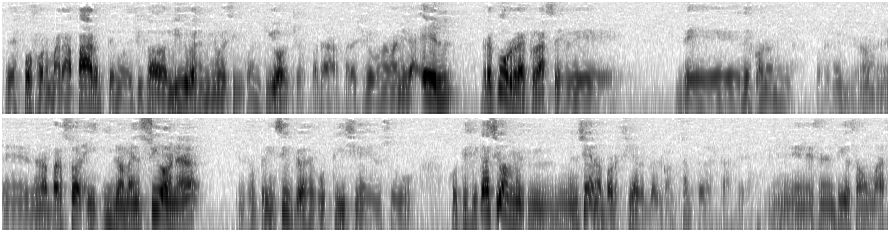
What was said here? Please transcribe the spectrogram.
que después formará parte, modificado del libro, es de 1958, para, para decirlo de alguna manera. Él recurre a clases de, de, economía, por ejemplo, ¿no? eh, de una persona, y, y lo menciona en sus principios de justicia y en su justificación menciona, por cierto, el concepto de escasez. En ese sentido es aún más,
